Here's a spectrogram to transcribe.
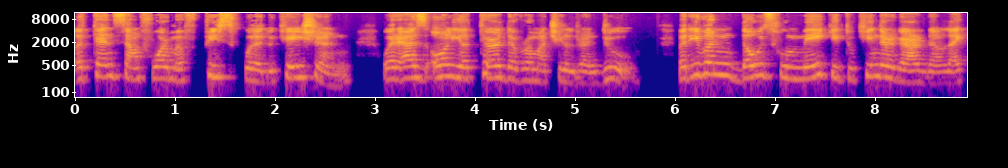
attend some form of preschool education, whereas only a third of Roma children do. But even those who make it to kindergarten, like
